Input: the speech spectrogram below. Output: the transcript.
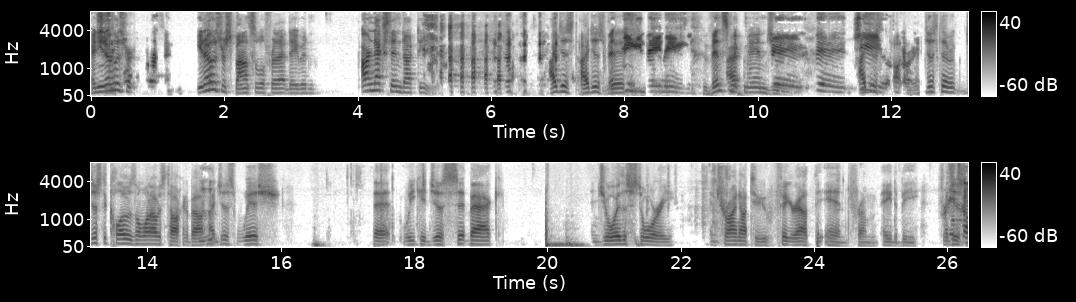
And you She's know who's normal person. you know who's responsible for that, David? Our next inductee, I just I just wish Me, baby. Vince I- McMahon Jr. Big, big I just uh, just to just to close on what I was talking about. Mm-hmm. I just wish that we could just sit back, enjoy the story, and try not to figure out the end from A to B. For I just to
